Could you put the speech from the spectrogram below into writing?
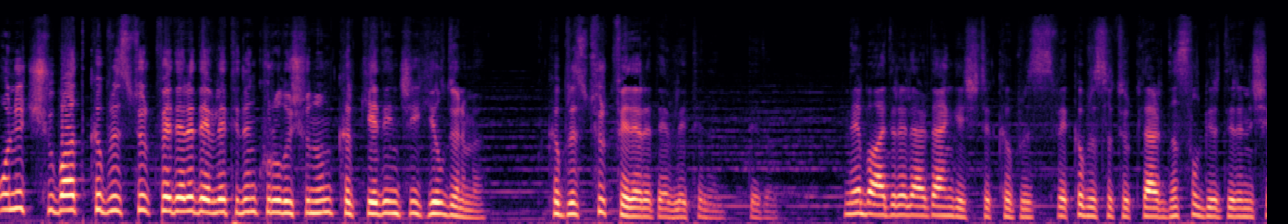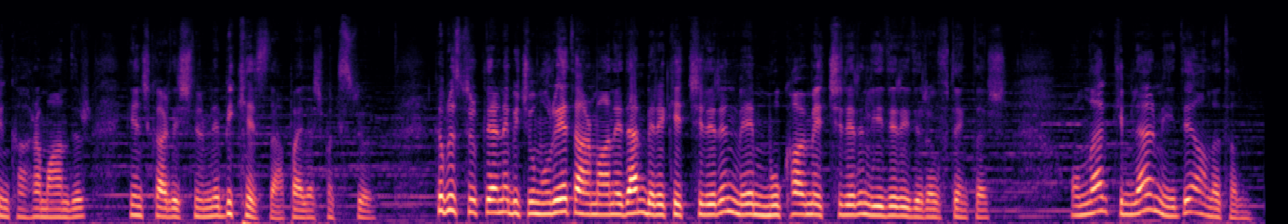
13 Şubat Kıbrıs Türk Federe Devleti'nin kuruluşunun 47. yıl dönümü. Kıbrıs Türk Federe Devleti'nin dedim. Ne badirelerden geçti Kıbrıs ve Kıbrıslı Türkler nasıl bir direnişin kahramandır genç kardeşlerimle bir kez daha paylaşmak istiyorum. Kıbrıs Türklerine bir cumhuriyet armağan eden bereketçilerin ve mukavemetçilerin lideriydi Rauf Denktaş. Onlar kimler miydi anlatalım.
